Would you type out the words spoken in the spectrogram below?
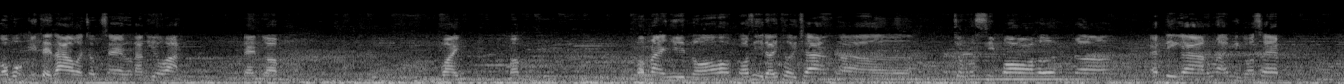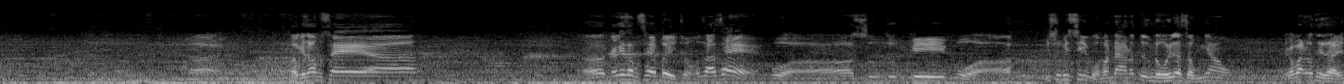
có bộ kit thể thao ở trong xe nó đáng yêu hẳn. Đèn gầm vành mâm. Mâm này nhìn nó có gì đấy thời trang và trông nó xì hơn uh, Ertiga lúc nãy mình có xem. Đấy. ở cái dòng xe uh, các cái dòng xe 7 chỗ giá rẻ của Suzuki của Mitsubishi của Honda nó tương đối là giống nhau các bạn có thể thấy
